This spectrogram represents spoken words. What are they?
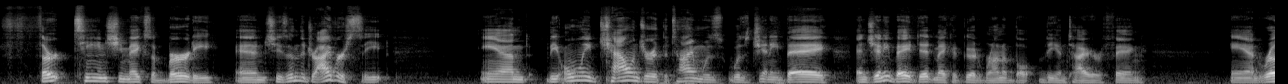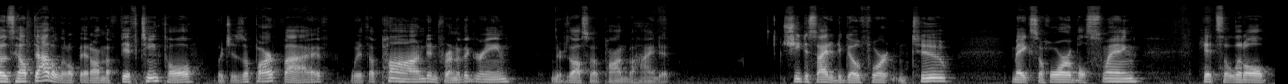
13, she makes a birdie and she's in the driver's seat. And the only challenger at the time was was Jenny Bae, and Jenny Bae did make a good run of the, the entire thing. And Rose helped out a little bit on the 15th hole, which is a par five with a pond in front of the green. There's also a pond behind it. She decided to go for it in two, makes a horrible swing, hits a little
